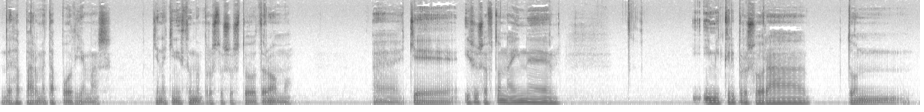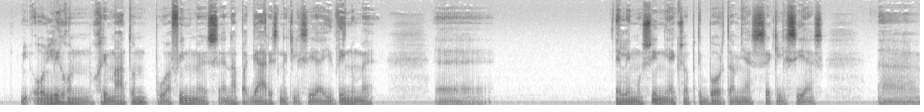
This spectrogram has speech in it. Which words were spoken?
Δεν θα πάρουμε τα πόδια μας και να κινηθούμε προς το σωστό δρόμο. Ε, και ίσως αυτό να είναι η μικρή προσφορά των ολίγων χρημάτων που αφήνουμε σε ένα παγκάρι στην εκκλησία ή δίνουμε ε, ελεημοσύνη έξω από την πόρτα μιας εκκλησίας ε,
